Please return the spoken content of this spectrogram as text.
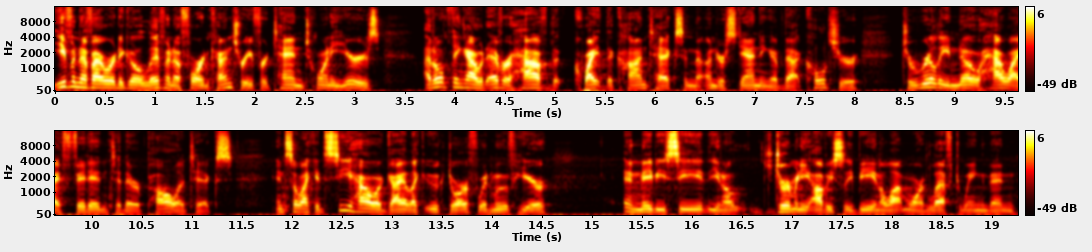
even if I were to go live in a foreign country for 10, 20 years, I don't think I would ever have the, quite the context and the understanding of that culture to really know how I fit into their politics. And so I could see how a guy like Uchtdorf would move here and maybe see, you know, Germany obviously being a lot more left wing than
